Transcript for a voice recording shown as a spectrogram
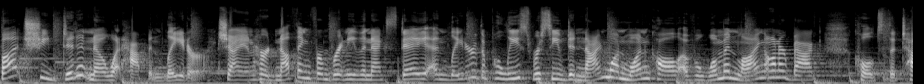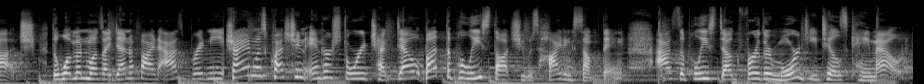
but she didn't know what happened later. Cheyenne heard nothing from Brittany the next day, and later the police received a 911 call of a woman lying on her back, cold to the touch. The woman was identified as Brittany. Cheyenne was questioned and her story checked out, but the police thought she was hiding something. As the police dug further, more details came out.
